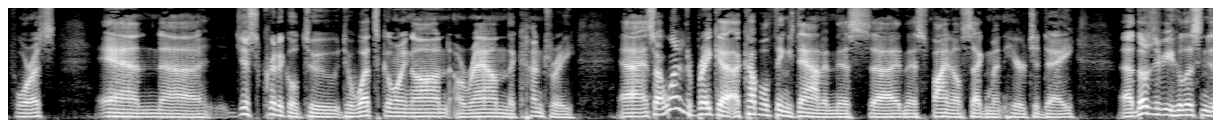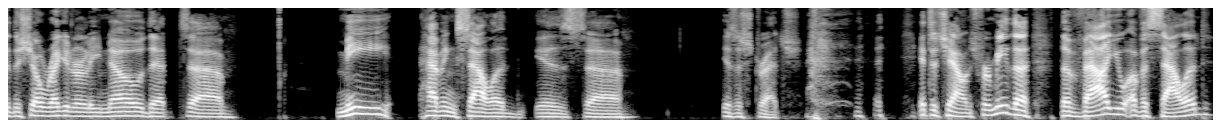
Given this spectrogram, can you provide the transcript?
for us and uh, just critical to to what's going on around the country. Uh, and so I wanted to break a, a couple things down in this in this final segment here today. Those of you who listen to the show regularly know that me having salad is uh, is a stretch. it's a challenge for me. the The value of a salad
